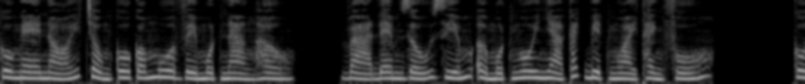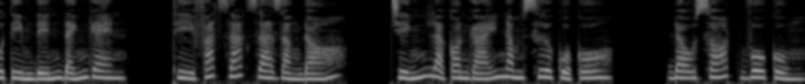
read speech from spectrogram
cô nghe nói chồng cô có mua về một nàng hầu, và đem giấu giếm ở một ngôi nhà cách biệt ngoài thành phố. Cô tìm đến đánh ghen, thì phát giác ra rằng đó, chính là con gái năm xưa của cô. Đau xót vô cùng,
